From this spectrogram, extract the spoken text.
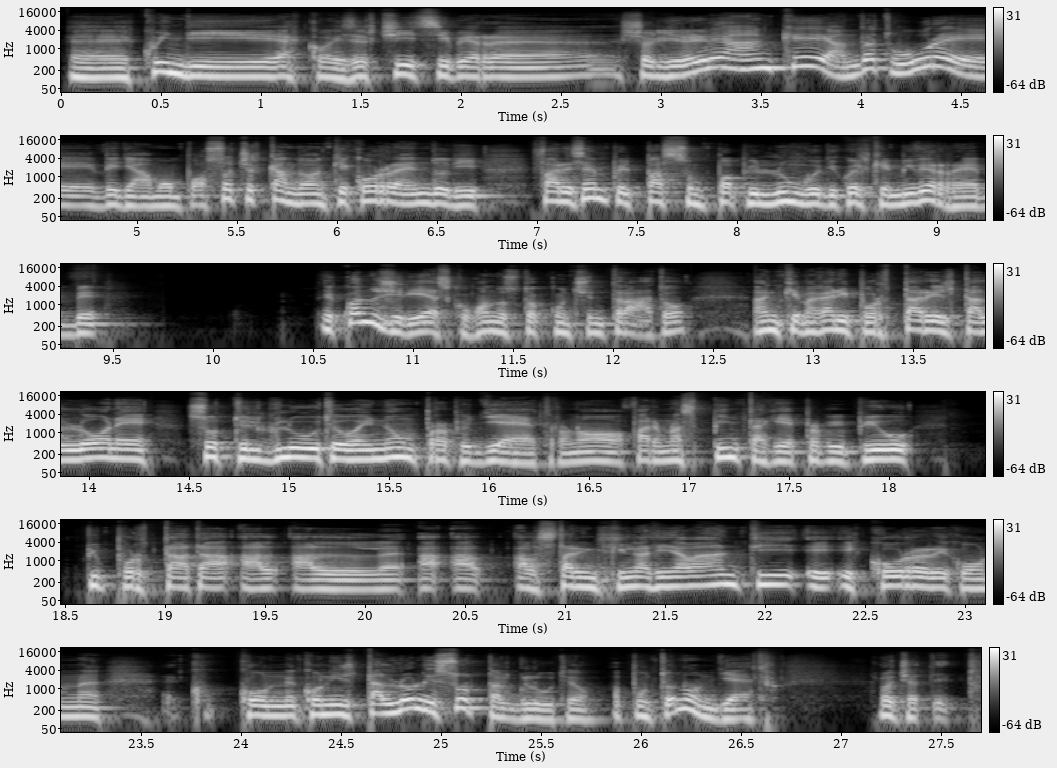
Eh, quindi ecco esercizi per eh, sciogliere le anche, andature e vediamo un po'. Sto cercando anche correndo di fare sempre il passo un po' più lungo di quel che mi verrebbe e quando ci riesco, quando sto concentrato, anche magari portare il tallone sotto il gluteo e non proprio dietro, no? fare una spinta che è proprio più, più portata al, al, al, al, stare inclinati in avanti e, e correre con, con, con il tallone sotto al gluteo, appunto non dietro, l'ho già detto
